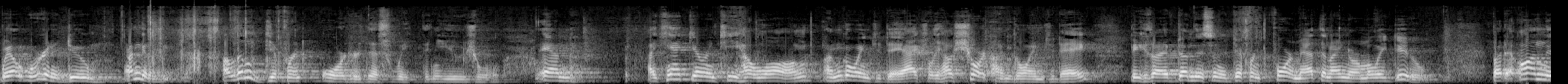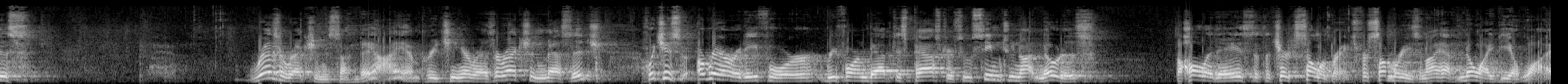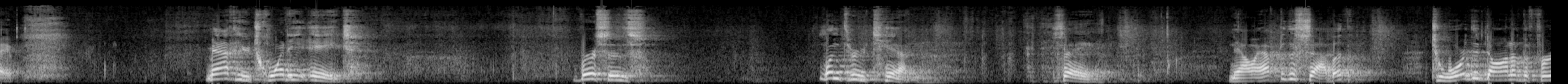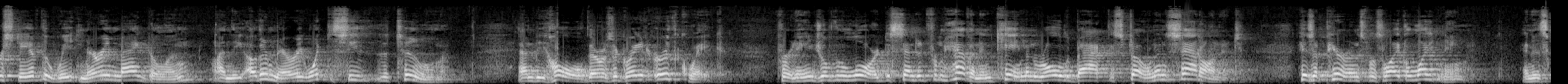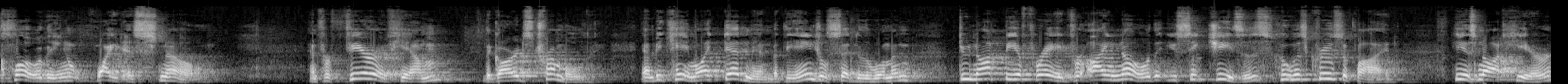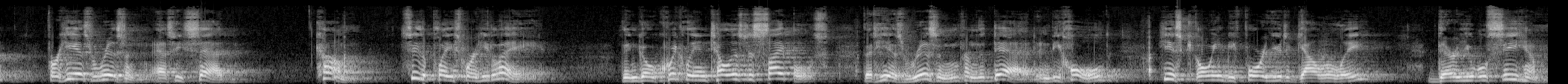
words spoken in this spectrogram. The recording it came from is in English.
Well, we're going to do, I'm going to be a little different order this week than usual. And I can't guarantee how long I'm going today, actually, how short I'm going today, because I've done this in a different format than I normally do. But on this Resurrection Sunday, I am preaching a resurrection message, which is a rarity for Reformed Baptist pastors who seem to not notice the holidays that the church celebrates for some reason. I have no idea why. Matthew 28, verses 1 through 10 say, Now after the Sabbath, toward the dawn of the first day of the week, Mary Magdalene and the other Mary went to see the tomb. And behold, there was a great earthquake. For an angel of the Lord descended from heaven and came and rolled back the stone and sat on it. His appearance was like lightning, and his clothing white as snow. And for fear of him, the guards trembled and became like dead men. But the angel said to the woman, Do not be afraid, for I know that you seek Jesus, who was crucified. He is not here, for he has risen, as he said. Come, see the place where he lay. Then go quickly and tell his disciples that he has risen from the dead, and behold, he is going before you to Galilee. There you will see him.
